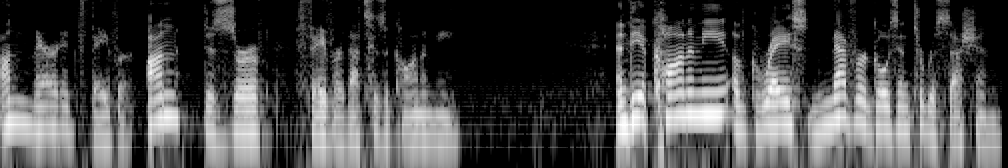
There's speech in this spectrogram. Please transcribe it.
unmerited favor, undeserved favor. That's His economy. And the economy of grace never goes into recession.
